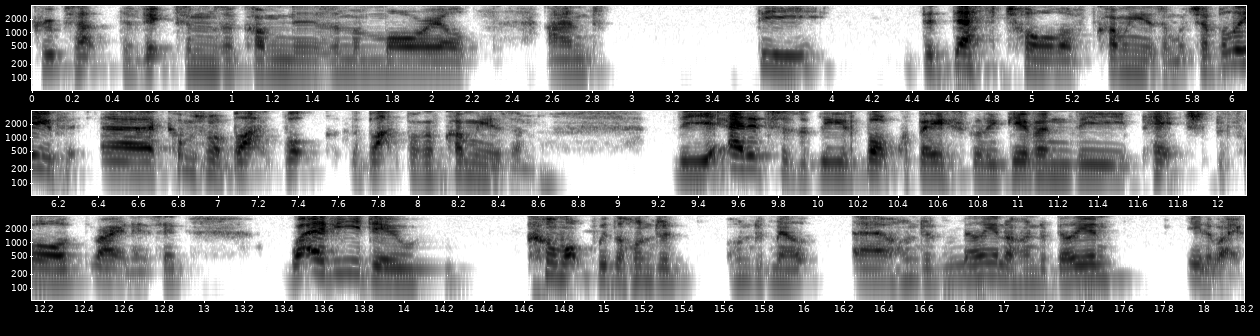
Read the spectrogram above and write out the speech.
groups at the Victims of Communism Memorial and the the death toll of communism, which I believe uh, comes from a black book, the Black Book of Communism. The editors of these books were basically given the pitch before writing it, saying, whatever you do, come up with 100, 100, mil, uh, 100 million or 100 billion, either way,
